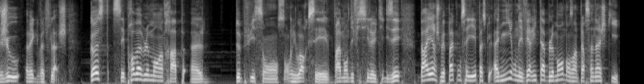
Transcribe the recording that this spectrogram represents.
joue avec votre flash. Ghost, c'est probablement un trap. Euh, depuis son, rework, c'est vraiment difficile à utiliser. Barrière, je ne vais pas conseiller parce que Annie, on est véritablement dans un personnage qui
